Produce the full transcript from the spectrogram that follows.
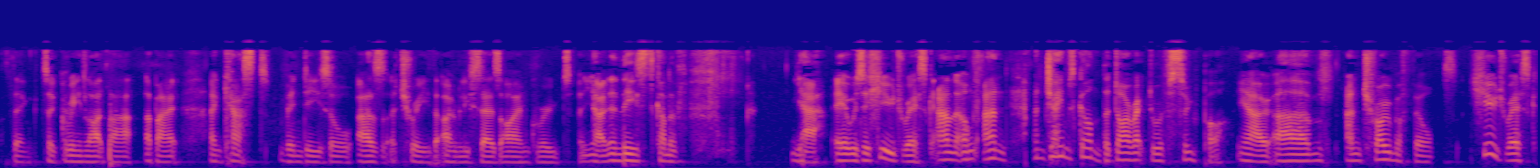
I think to greenlight that about and cast Vin Diesel as a tree that only says "I am Groot." You know, and these kind of yeah, it was a huge risk. And um, and and James Gunn, the director of Super, you know, um, and Troma films, huge risk,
